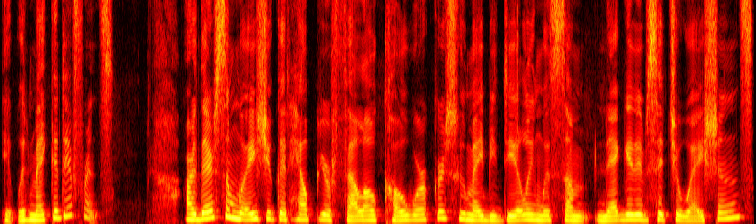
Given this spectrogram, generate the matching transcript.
It would make a difference. Are there some ways you could help your fellow coworkers who may be dealing with some negative situations?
